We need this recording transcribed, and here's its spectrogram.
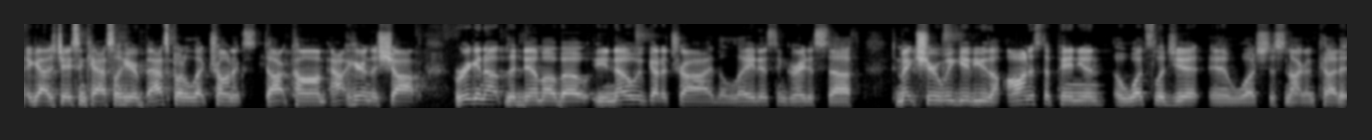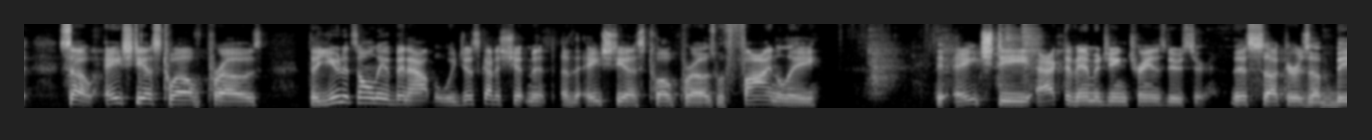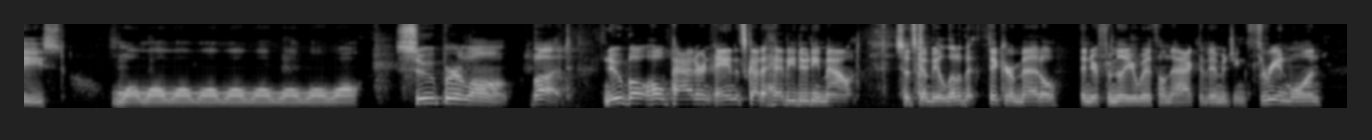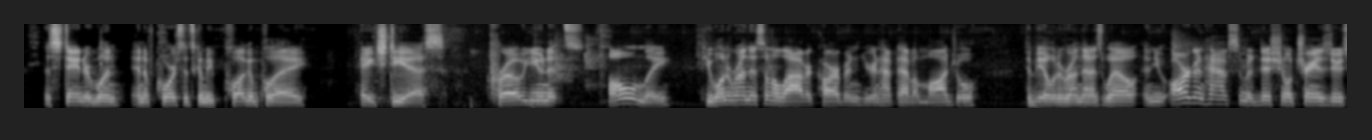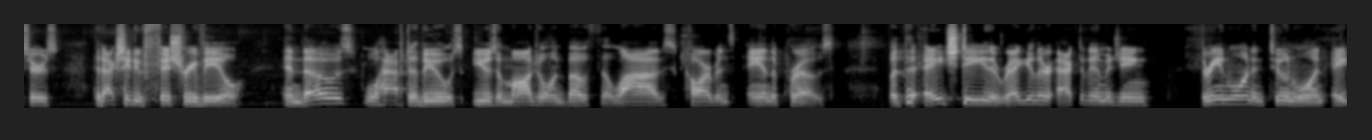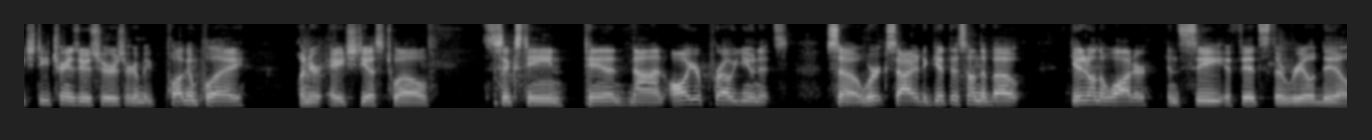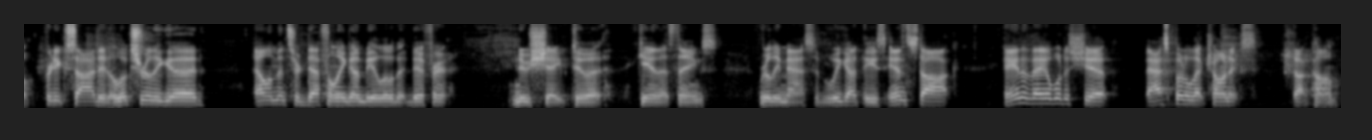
Hey guys, Jason Castle here, bassboatelectronics.com, out here in the shop, rigging up the demo boat. You know we've got to try the latest and greatest stuff to make sure we give you the honest opinion of what's legit and what's just not gonna cut it. So, HDS 12 Pros, the units only have been out, but we just got a shipment of the HDS 12 Pros with finally the HD active imaging transducer. This sucker is a beast. Wah, wah, wah, wah, wah, wah, wah, wah, wah. Super long, but new bolt hole pattern and it's got a heavy duty mount. So it's gonna be a little bit thicker metal than you're familiar with on the active imaging three in one, the standard one. And of course it's gonna be plug and play HDS Pro units only. If you wanna run this on a live or carbon, you're gonna have to have a module to be able to run that as well. And you are gonna have some additional transducers that actually do fish reveal and those will have to use, use a module on both the lives, carbons, and the pros. But the HD, the regular active imaging, 3-in-1 and 2-in-1 HD transducers are going to be plug and play on your HDS 12, 16, 10, 9, all your pro units. So we're excited to get this on the boat, get it on the water, and see if it's the real deal. Pretty excited. It looks really good. Elements are definitely going to be a little bit different. New shape to it. Again, that thing's really massive. We got these in stock and available to ship, bassboatelectronics.com.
